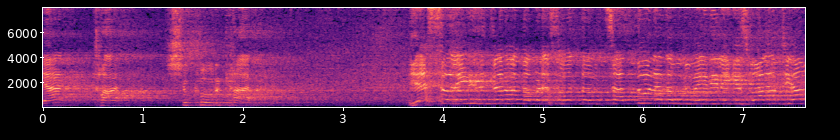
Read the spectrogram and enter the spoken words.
ഞാൻ Khan Shukkur Khan. Yes ladies and gentlemen നമ്മുടെ സ്വന്തം ചന്ദൂനെ നമുക്ക് വേദിയിലേക്ക് സ്വാഗതം ചെയ്യാം.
